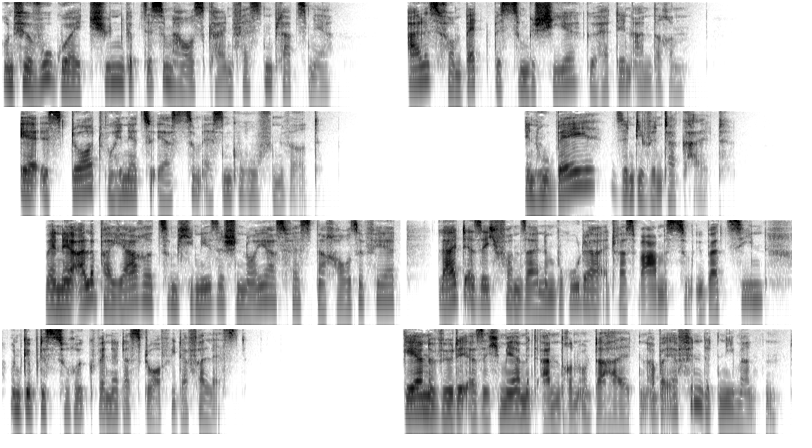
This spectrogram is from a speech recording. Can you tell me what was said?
und für Wu Guai-chun gibt es im Haus keinen festen Platz mehr. Alles vom Bett bis zum Geschirr gehört den anderen. Er ist dort, wohin er zuerst zum Essen gerufen wird. In Hubei sind die Winter kalt. Wenn er alle paar Jahre zum chinesischen Neujahrsfest nach Hause fährt, leiht er sich von seinem Bruder etwas Warmes zum Überziehen und gibt es zurück, wenn er das Dorf wieder verlässt. Gerne würde er sich mehr mit anderen unterhalten, aber er findet niemanden.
